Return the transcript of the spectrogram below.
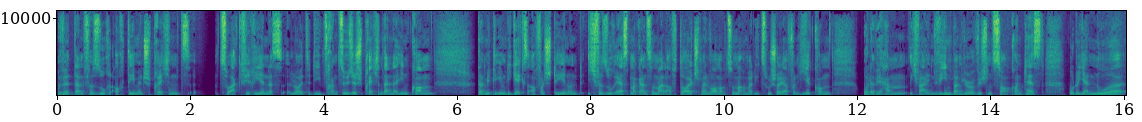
wird dann versucht, auch dementsprechend zu akquirieren, dass Leute, die Französisch sprechen, dann dahin kommen, damit die eben die Gags auch verstehen. Und ich versuche erstmal ganz normal auf Deutsch mein Warm-up zu machen, weil die Zuschauer ja von hier kommen. Oder wir haben, ich war in Wien beim Eurovision Song Contest, wo du ja nur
